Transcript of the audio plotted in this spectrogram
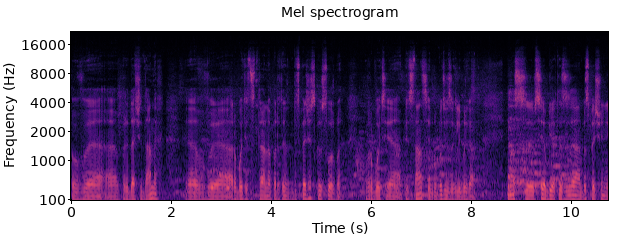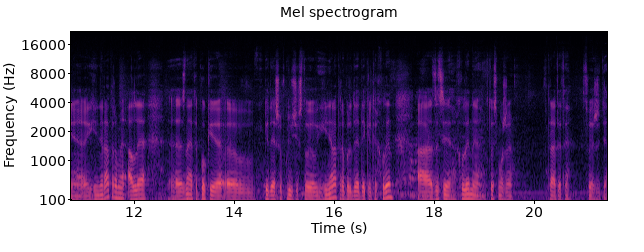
в е, передачі даних, е, в роботі центральної оперативної диспетчерської служби, в роботі підстанції, в роботі взагалі бригад. У нас е, всі об'єкти забезпечені генераторами, але е, знаєте, поки е, підеш і включиш того генератора, пройде декілька хвилин, а за ці хвилини хтось може втратити своє життя.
